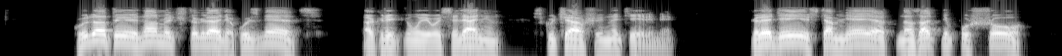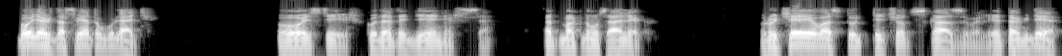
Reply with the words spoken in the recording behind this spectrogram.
— Куда ты на ночь-то глядя, кузнец? — окликнул его селянин, скучавший на тереме. — Гляди, стемнеет, назад не пушу. Будешь до свету гулять. — Пустишь, куда ты денешься? — отмахнулся Олег. — Ручей у вас тут течет, сказывали. Это где?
